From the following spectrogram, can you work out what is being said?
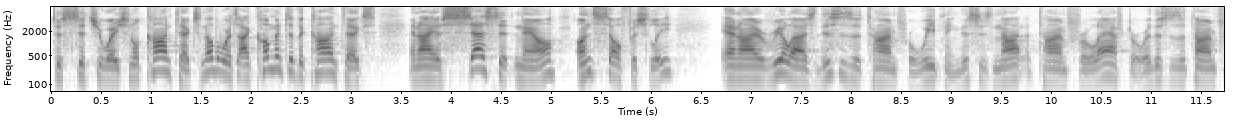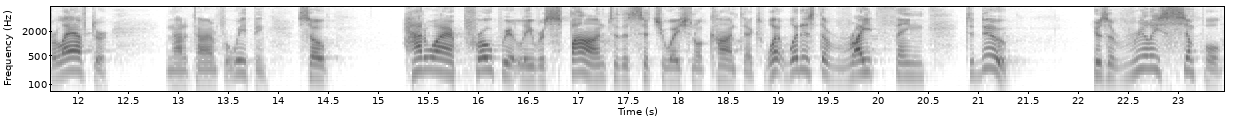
to situational context. In other words, I come into the context and I assess it now unselfishly and I realize this is a time for weeping. This is not a time for laughter, or this is a time for laughter, not a time for weeping. So, how do I appropriately respond to the situational context? What, what is the right thing to do? Here's a really simple,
